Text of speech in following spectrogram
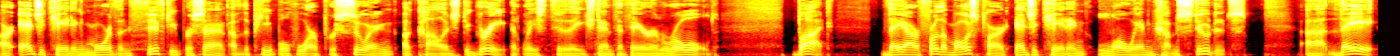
are educating more than 50% of the people who are pursuing a college degree, at least to the extent that they are enrolled. But they are, for the most part, educating low income students. Uh, they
